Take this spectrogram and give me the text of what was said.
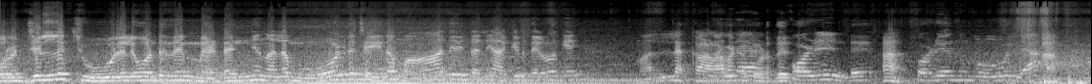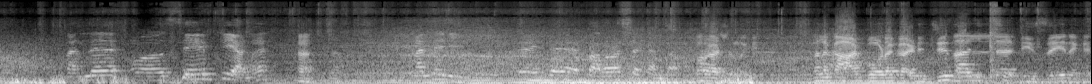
ഒറിജിനൽ ചൂരൽ കൊണ്ട് ഇത് മെടഞ്ഞ് നല്ല മോൾഡ് ചെയ്ത മാതിരി തന്നെ ആക്കി എടുത്തേക്കണൊക്കെ നല്ല കളറൊക്കെ കൊടുത്ത്. പുഴയുണ്ട്. പുഴയൊന്നും പോവില്ല. നല്ല സേഫ്റ്റിയാണ്. നല്ല നോക്കി നല്ല കാർഡ് ബോർഡൊക്കെ അടിച്ച് നല്ല. ഡിസൈൻ ഒക്കെ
